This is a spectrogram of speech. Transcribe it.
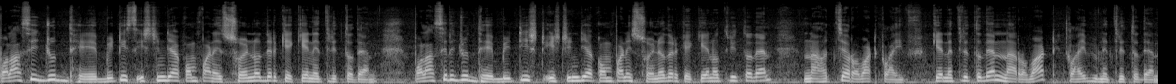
পলাশির যুদ্ধে ব্রিটিশ ইস্ট ইন্ডিয়া কোম্পানির সৈন্যদেরকে কে নেতৃত্ব দেন? পলাশির যুদ্ধে ব্রিটিশ ইস্ট ইন্ডিয়া কোম্পানির সৈন্যদেরকে কে নেতৃত্ব দেন? না হচ্ছে রবার্ট ক্লাইভ। কে নেতৃত্ব দেন? না রবার্ট ক্লাইভ নেতৃত্ব দেন।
